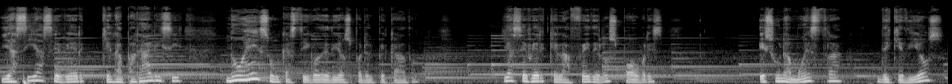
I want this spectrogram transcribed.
y así hace ver que la parálisis no es un castigo de Dios por el pecado, y hace ver que la fe de los pobres es una muestra de que Dios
